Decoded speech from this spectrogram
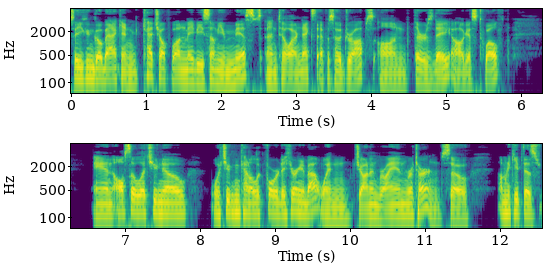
So you can go back and catch up on maybe some you missed until our next episode drops on Thursday, August 12th. And also let you know what you can kind of look forward to hearing about when John and Brian return. So I'm going to keep this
